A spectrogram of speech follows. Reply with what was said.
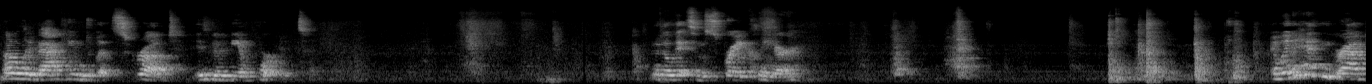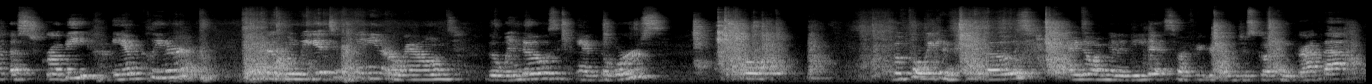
not only vacuumed but scrubbed is going to be important. I'm going to go get some spray cleaner. I went ahead and grabbed a scrubby and cleaner because when we get to cleaning around the windows and doors, before we can paint those, I know I'm gonna need it, so I figured I would just go ahead and grab that.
